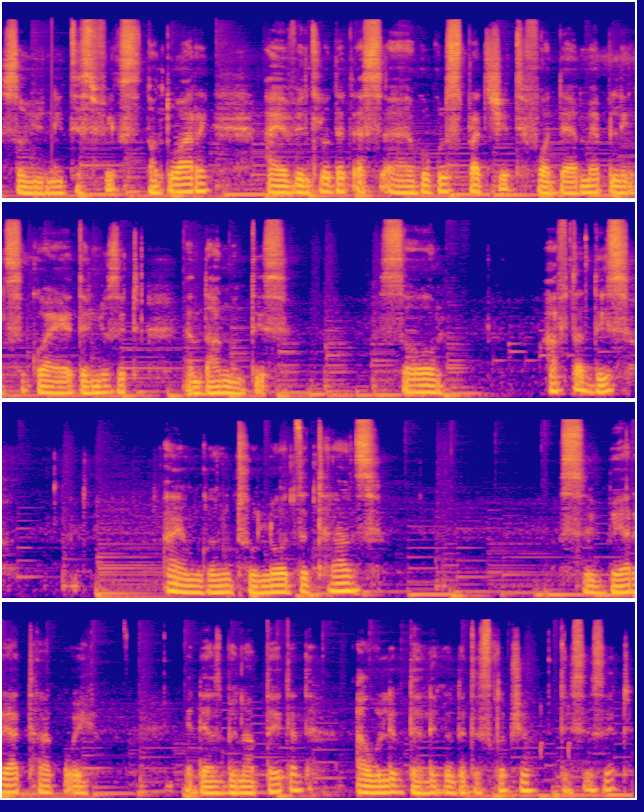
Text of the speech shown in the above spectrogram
So you need this fix. Don't worry, I have included a, a Google spreadsheet for the map links. Go ahead and use it and download this. So after this, I am going to load the Trans Siberia Trackway. It has been updated. I will leave the link in the description. This is it.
